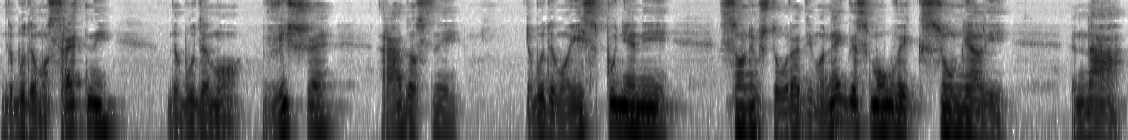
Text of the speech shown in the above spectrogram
da budemo sretni, da budemo više radosni, da budemo ispunjeni s onim što uradimo. Negde smo uvek sumnjali na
